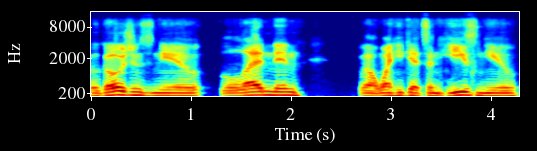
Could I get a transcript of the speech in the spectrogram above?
Bogosian's new, Lehtonen. Well, when he gets in, he's new.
